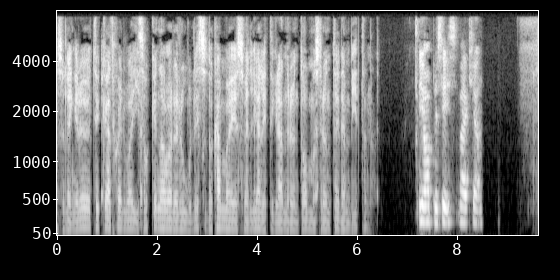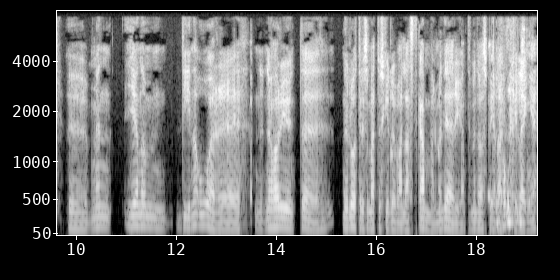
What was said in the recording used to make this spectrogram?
så länge du tycker att själva ishockeyn har varit rolig så då kan man ju svälja lite grann runt om och strunta i den biten. Ja, precis, verkligen. Eh, men genom dina år, eh, nu har du ju inte, nu låter det som att du skulle vara lastgammal, men det är du ju inte, men du har spelat hockey länge.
